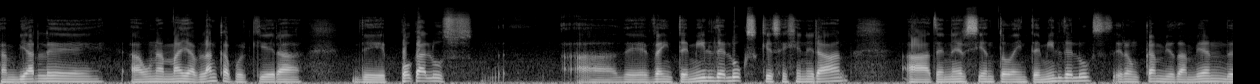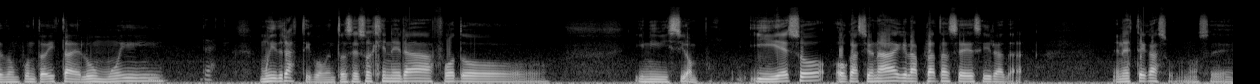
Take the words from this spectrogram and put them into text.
cambiarle a una malla blanca porque era de poca luz, a- de 20.000 de lux que se generaban a tener 120.000 de lux era un cambio también desde un punto de vista de luz muy, Drástico. muy drástico. Entonces eso genera foto inhibición y eso ocasionaba que las plantas se deshidrataran. En este caso, no sé,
